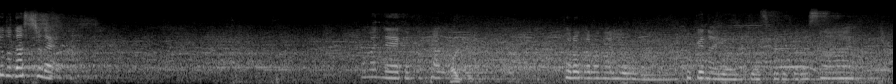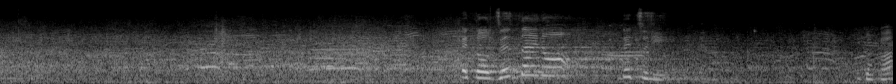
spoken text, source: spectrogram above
ょっとダッシュで。ごめんねこのパはい。転がらないようにこけないように気をつけてくださいえっと全体の列に行こうか。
